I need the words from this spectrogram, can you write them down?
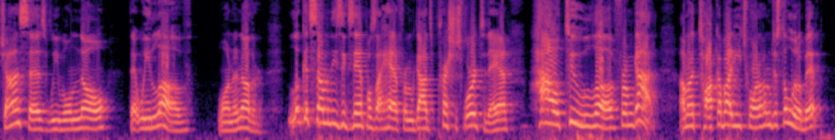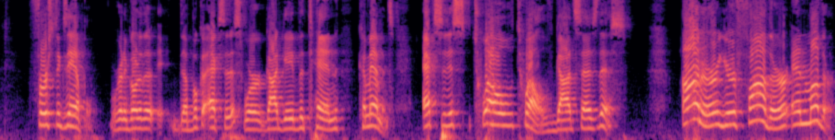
John says we will know that we love one another. Look at some of these examples I had from God's precious word today on how to love from God. I'm going to talk about each one of them just a little bit. First example, we're going to go to the, the book of Exodus where God gave the Ten Commandments. Exodus 12 12, God says this Honor your father and mother,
